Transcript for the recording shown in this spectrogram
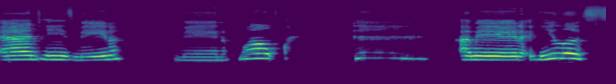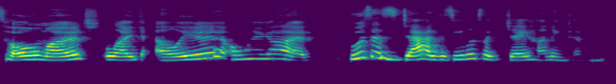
And he's mean. Mean. Well, I mean, he looks so much like Elliot. Oh my god. Who's his dad? Because he looks like Jay Huntington.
